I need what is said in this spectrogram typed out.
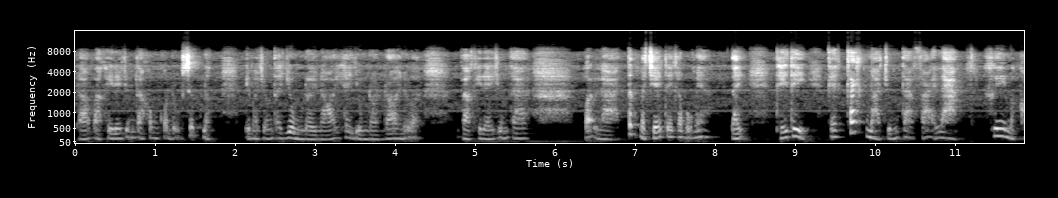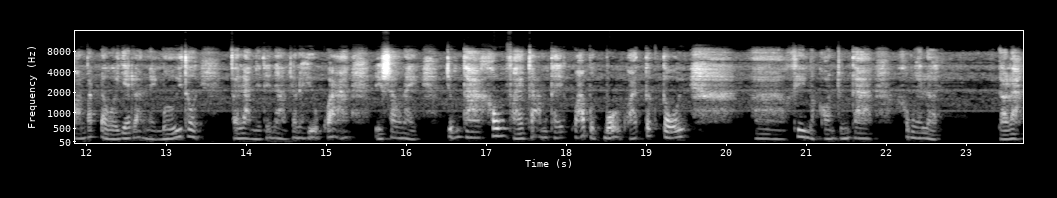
Đó và khi đấy chúng ta không còn đủ sức lực để mà chúng ta dùng lời nói hay dùng đòn roi nữa. Và khi đấy chúng ta gọi là tức mà chết đấy các bố mẹ. Đấy thế thì cái cách mà chúng ta phải làm khi mà con bắt đầu ở giai đoạn này mới thôi phải làm như thế nào cho nó hiệu quả để sau này chúng ta không phải cảm thấy quá bực bội quá tức tối. À, khi mà con chúng ta không nghe lời đó là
